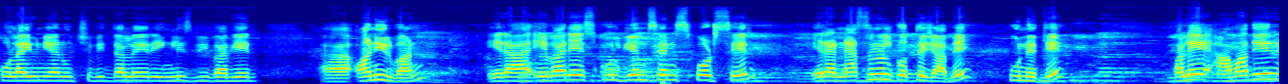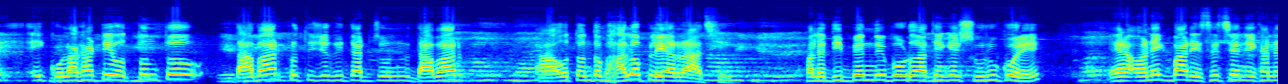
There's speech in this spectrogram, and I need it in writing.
কোলা ইউনিয়ন উচ্চ বিদ্যালয়ের ইংলিশ বিভাগের অনির্বাণ। এরা এবারে স্কুল গেমস অ্যান্ড স্পোর্টসের, এরা ন্যাশনাল করতে যাবে পুনেতে। ফলে আমাদের এই কোলাঘাটে অত্যন্ত দাবার প্রতিযোগিতার জন্য, দাবার অত্যন্ত ভালো প্লেয়াররা আছে। ফলে দিব্যেন্দু বড়ুয়া থেকে শুরু করে এরা অনেকবার এসেছেন এখানে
